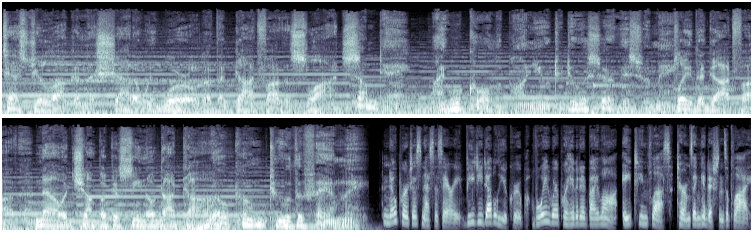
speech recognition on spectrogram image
Test your luck in the shadowy world of The Godfather slot. Someday, I will call upon you to do a service for me. Play The Godfather now at ChumbaCasino.com. Welcome to the family. No purchase necessary. VGW Group. Void where prohibited by law. 18 plus. Terms and conditions apply.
